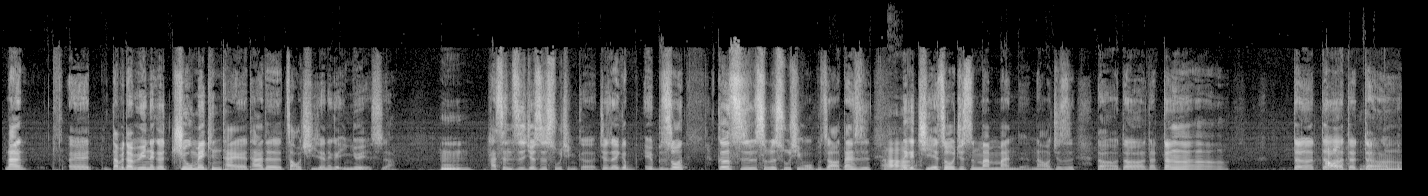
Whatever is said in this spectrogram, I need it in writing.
那呃，WWE 那个 Drew McIntyre 他的早期的那个音乐也是啊，嗯，他甚至就是抒情歌，就是一个也不是说歌词是不是抒情我不知道，但是啊，那个节奏就是慢慢的，然后就是哒哒哒哒哒哒哒哒。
